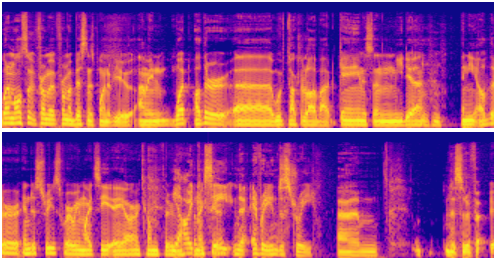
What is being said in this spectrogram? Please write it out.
what I'm also from a from a business point of view. I mean, what other? Uh, we've talked a lot about games and media. Mm-hmm. Any other industries where we might see AR come through? Yeah, I can see you know, every industry um, you know, sort of uh,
